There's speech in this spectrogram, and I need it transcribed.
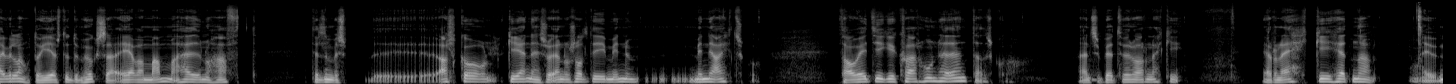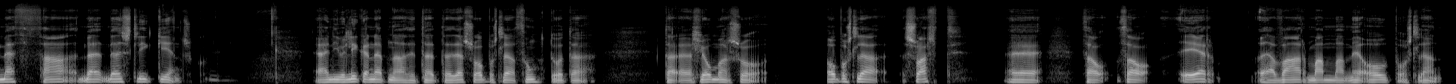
æfi langt og ég stundum hugsa ef að mamma hefði nú haft til dæmis uh, alkohólgen eins og enn og svolítið í minnum, minni ætt sko, þá veit ég ekki hvar hún hefði endað sko, en sem betur var hún ekki er hún ekki hérna með það, með, með slík gen sko mm. en ég vil líka nefna að þetta, þetta er svo opuslega þungt og þetta þetta hljómar svo óbúslega svart eh, þá, þá er eða var mamma með óbúslegan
